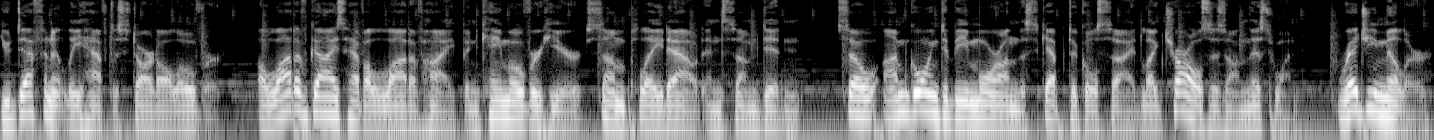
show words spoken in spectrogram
you definitely have to start all over. A lot of guys have a lot of hype and came over here, some played out and some didn't. So I'm going to be more on the skeptical side, like Charles is on this one. Reggie Miller,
